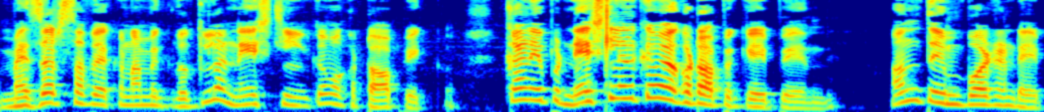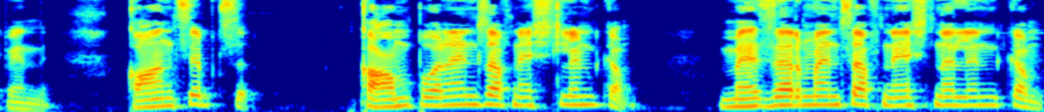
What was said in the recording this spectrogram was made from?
మెజర్స్ ఆఫ్ ఎకనామిక్ గ్రోత్లో నేషనల్ ఇన్కమ్ ఒక టాపిక్. కానీ ఇప్పుడు నేషనల్ ఇన్కమ్ ఒక టాపిక్ అయిపోయింది. అంత ఇంపార్టెంట్ అయిపోయింది. Concepts components of national income measurements of national income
